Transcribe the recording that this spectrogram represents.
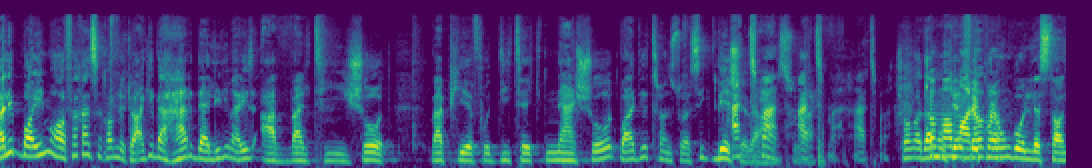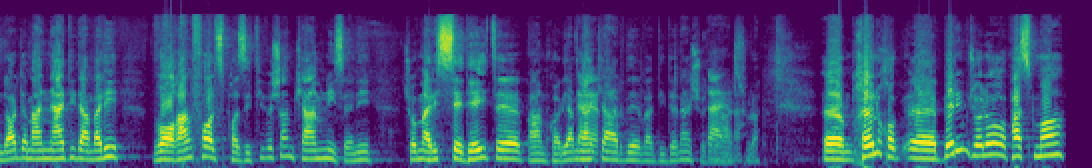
ولی با این موافق هستین خانم دکتر اگه به هر دلیلی مریض اول TEE شد و PFO detect نشد باید یه transthoracic بشه به هر صورت. حتما حتما. چون آدم ممکن فکر کنه اون gold standard من ندیدم ولی واقعا false positive ش هم کم نیست. یعنی چون مریض sedate همکاری هم نکرده و دیده نشده هر صورت. خیلی خب بریم جلو. پس ما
